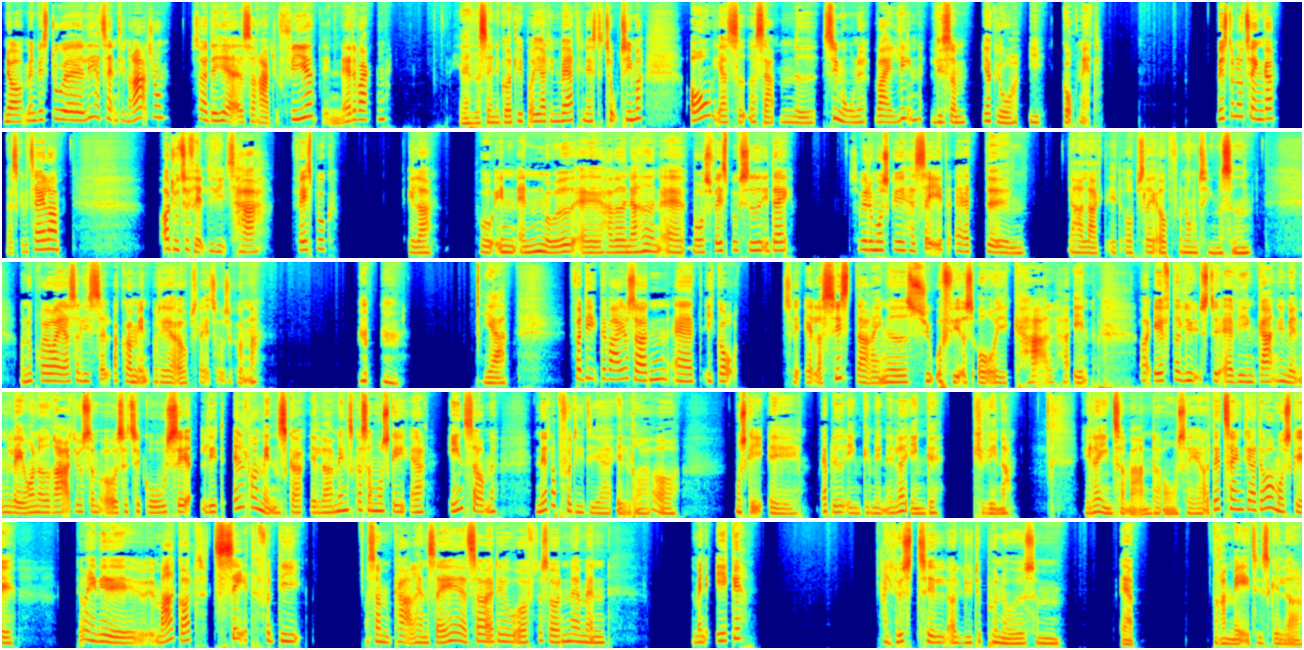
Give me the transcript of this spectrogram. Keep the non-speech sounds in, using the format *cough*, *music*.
Nå, men hvis du øh, lige har tændt din radio, så er det her altså Radio 4, det er Nattevagten. Jeg hedder Sanne Gottlieb, og jeg er din vært de næste to timer. Og jeg sidder sammen med Simone Vejlin, ligesom jeg gjorde i går nat. Hvis du nu tænker, hvad skal vi tale om? Og du tilfældigvis har Facebook, eller på en anden måde øh, har været i nærheden af vores Facebook-side i dag, så vil du måske have set, at øh, jeg har lagt et opslag op for nogle timer siden. Og nu prøver jeg så lige selv at komme ind på det her opslag to sekunder. *clears throat* ja, fordi det var jo sådan, at i går til allersidst, der ringede 87-årige Karl herind og efterlyste, at vi en gang imellem laver noget radio, som også til gode ser lidt ældre mennesker, eller mennesker, som måske er ensomme, netop fordi de er ældre og måske øh, er blevet enkemænd eller enke kvinder. Eller ensomme af andre årsager. Og det tænkte jeg, det var måske, det var egentlig øh, meget godt set, fordi som Karl han sagde, at så er det jo ofte sådan, at man, man ikke har lyst til at lytte på noget, som er dramatisk eller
